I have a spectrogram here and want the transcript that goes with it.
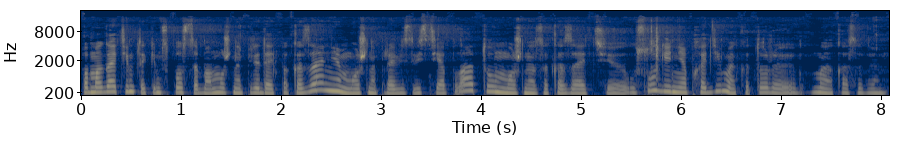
помогать им таким способом. Можно передать показания, можно произвести оплату, можно заказать э, услуги необходимые, которые мы оказываем.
